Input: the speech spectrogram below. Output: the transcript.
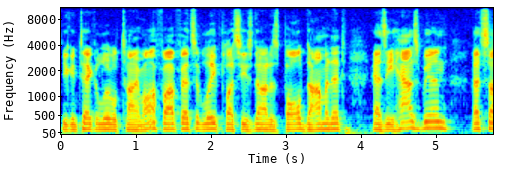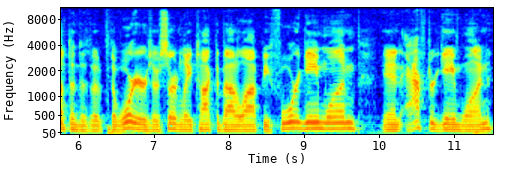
You can take a little time off offensively. Plus, he's not as ball dominant as he has been. That's something that the, the Warriors are certainly talked about a lot before Game One and after Game One.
